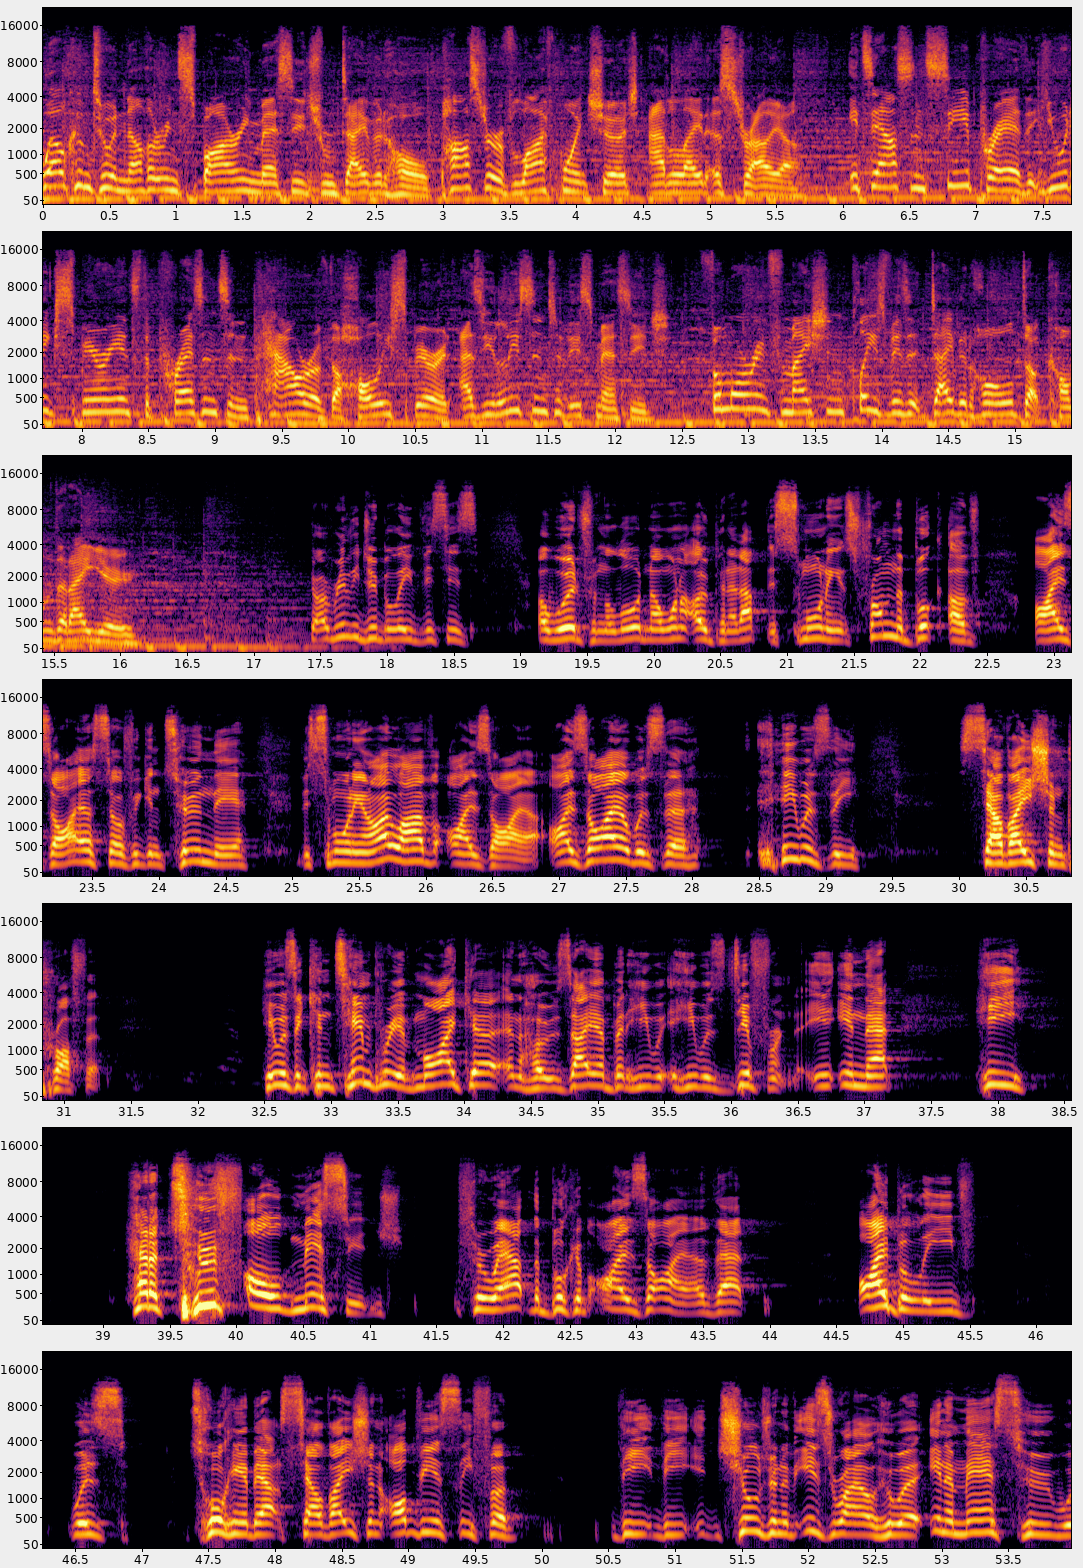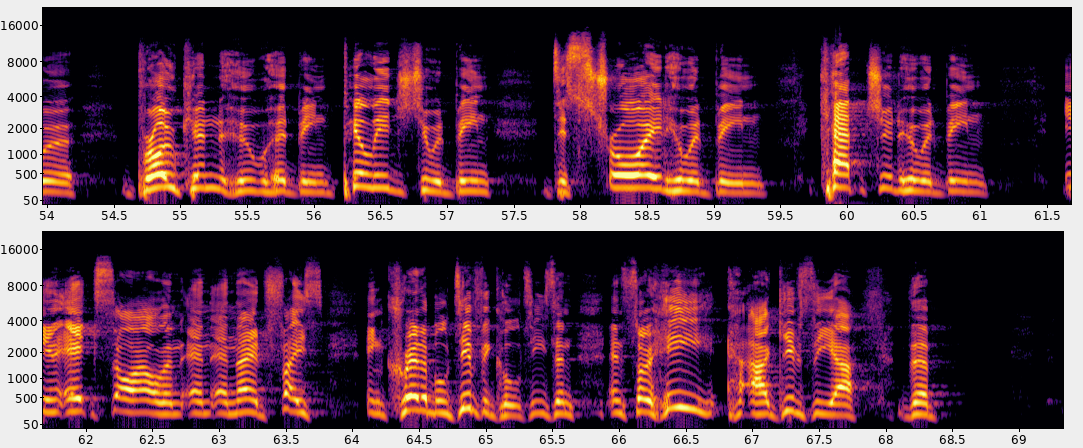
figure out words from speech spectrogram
Welcome to another inspiring message from David Hall, pastor of LifePoint Church, Adelaide, Australia. It's our sincere prayer that you would experience the presence and power of the Holy Spirit as you listen to this message. For more information, please visit davidhall.com.au. I really do believe this is a word from the Lord, and I want to open it up this morning. It's from the book of Isaiah, so if we can turn there this morning. And I love Isaiah. Isaiah was the he was the salvation prophet. He was a contemporary of Micah and Hosea, but he, he was different in, that he had a twofold message throughout the book of Isaiah that I believe was talking about salvation, obviously, for the, the children of Israel who were in a mess, who were broken, who had been pillaged, who had been destroyed, who had been captured, who had been in exile, and, and, and they had faced incredible difficulties. And, and so he uh, gives the, uh, the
